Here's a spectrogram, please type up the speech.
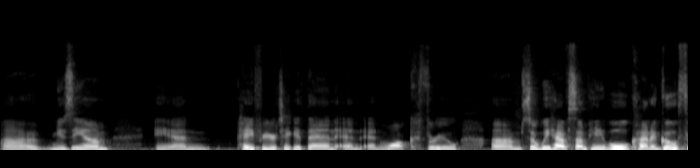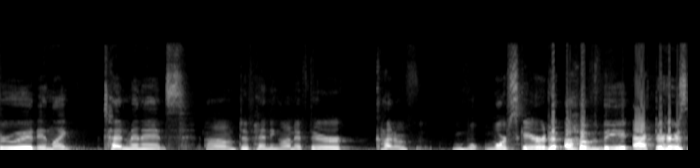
uh, museum and pay for your ticket then and, and walk through. Um, so we have some people kind of go through it in like 10 minutes, um, depending on if they're kind of more scared of the actors.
